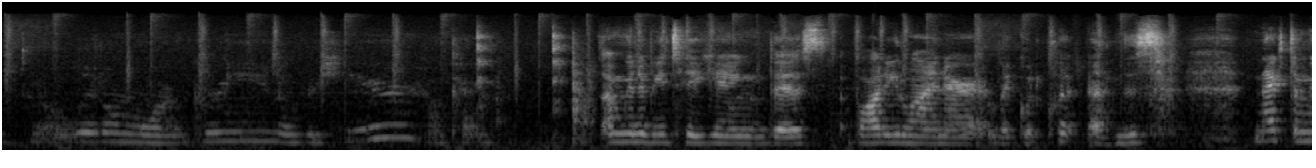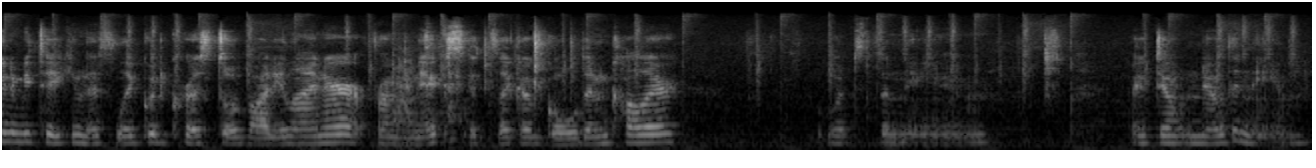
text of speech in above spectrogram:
Throw a little more green over here. Okay. I'm going to be taking this body liner liquid clip and uh, this next I'm going to be taking this liquid crystal body liner from NYX. It's like a golden color what's the name? I don't know the name.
